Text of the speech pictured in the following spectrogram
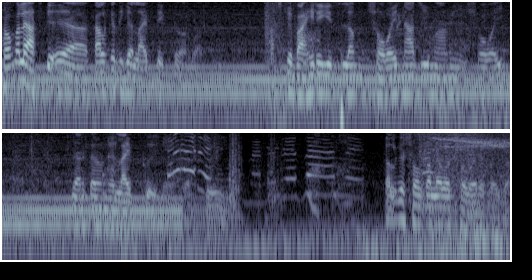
সকালে আজকে কালকে থেকে লাইভ দেখতে পারব আর। আজকে বাইরে গেছিলাম, সবাই নাজিম আমি, সবাই। যার কারণে লাইভ করিনি। কালকে সকালে আবার সবাই পাইবা।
